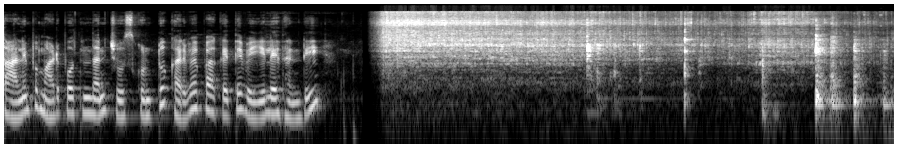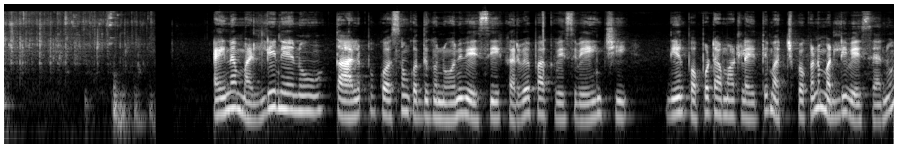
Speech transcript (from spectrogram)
తాలింపు మాడిపోతుందని చూసుకుంటూ కరివేపాకు అయితే వెయ్యలేదండి అయినా మళ్ళీ నేను తాలింపు కోసం కొద్దిగా నూనె వేసి కరివేపాకు వేసి వేయించి నేను పప్పు టమాటాలు అయితే మర్చిపోకుండా మళ్ళీ వేశాను.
